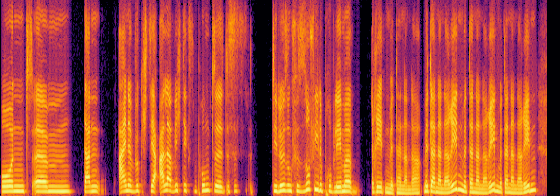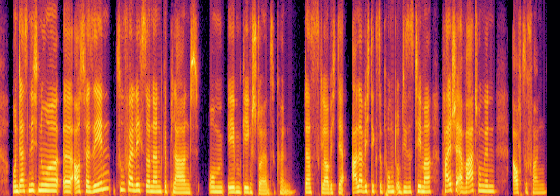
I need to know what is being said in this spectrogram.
Und ähm, dann eine wirklich der allerwichtigsten Punkte, das ist die Lösung für so viele Probleme, reden miteinander. Miteinander reden, miteinander reden, miteinander reden. Und das nicht nur äh, aus Versehen, zufällig, sondern geplant, um eben gegensteuern zu können. Das ist, glaube ich, der allerwichtigste Punkt, um dieses Thema falsche Erwartungen aufzufangen.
